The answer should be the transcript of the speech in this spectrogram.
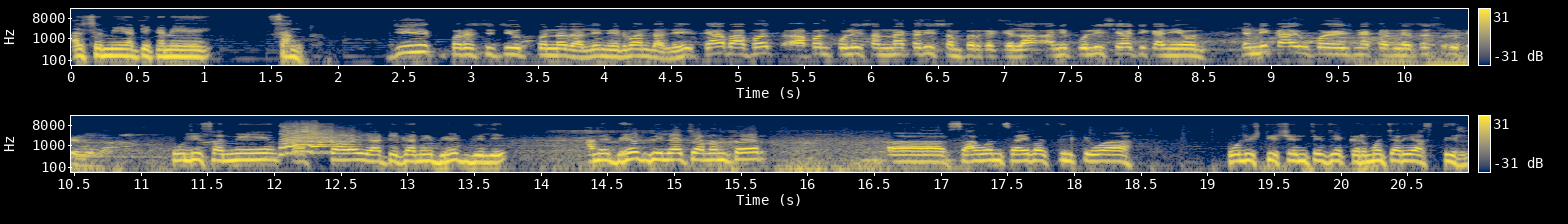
असं मी या ठिकाणी सांगतो. जी परिस्थिती उत्पन्न झाली निर्माण झाली त्याबाबत आपण पोलिसांना कधी संपर्क केला आणि पोलीस या ठिकाणी येऊन त्यांनी काय उपाययोजना करण्याचं सुरू केलेलं पोलिसांनी तात्काळ या ठिकाणी भेट दिली आणि भेट दिल्याच्या नंतर सावंत साहेब असतील किंवा पोलीस स्टेशनचे जे कर्मचारी असतील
